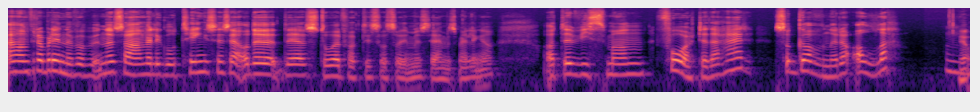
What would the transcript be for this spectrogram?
han fra Blindeforbundet sa en veldig god ting, syns jeg, og det, det står faktisk også i museumsmeldinga, at hvis man får til det her, så gagner det alle. Mm. Ja.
